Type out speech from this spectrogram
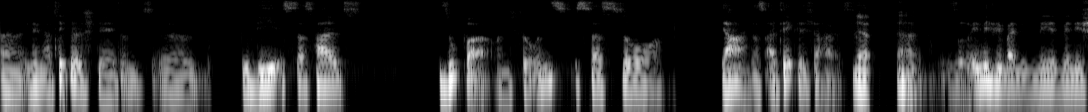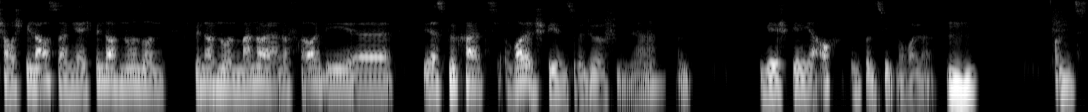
äh, in den Artikeln steht und äh, für die ist das halt super und für uns ist das so ja, das Alltägliche halt. Ja, ja. So ähnlich wie bei wie, wenn die Schauspieler auch sagen, ja, ich bin doch nur so ein, ich bin doch nur ein Mann oder eine Frau, die, äh, die das Glück hat, Rollen spielen zu dürfen, ja. Und wir spielen ja auch im Prinzip eine Rolle. Mhm. Und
